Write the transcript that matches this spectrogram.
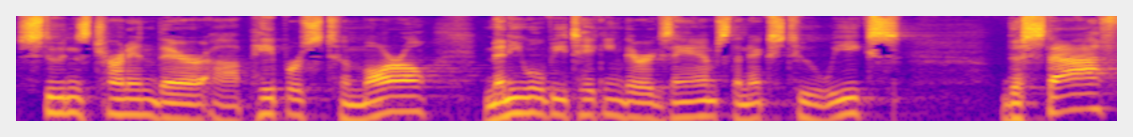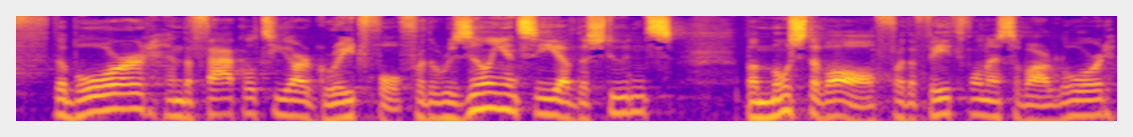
students turn in their uh, papers tomorrow. Many will be taking their exams the next two weeks. The staff, the board, and the faculty are grateful for the resiliency of the students, but most of all for the faithfulness of our Lord,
